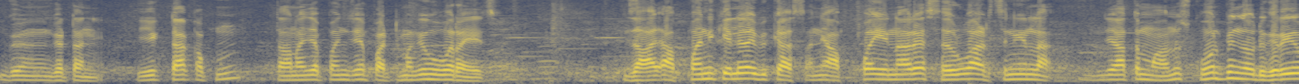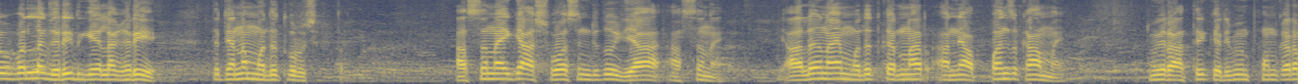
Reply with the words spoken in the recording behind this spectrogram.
ग गटाने एक टाक आपण तानाजी आप्पांच्या पाठीमागे उभं राहायचं. जा आप्पांनी केलेला विकास आणि आप्पा येणाऱ्या सर्व अडचणीला म्हणजे आता माणूस कोण पण जाऊ दे गरीबाला घरीच गेला घरी तर त्यांना मदत करू शकतो. असं नाही की आश्वासन देतो या असं नाही. आलं नाही मदत करणार आणि आप्पांचं काम आहे. तुम्ही रात्री कधी पण फोन करा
